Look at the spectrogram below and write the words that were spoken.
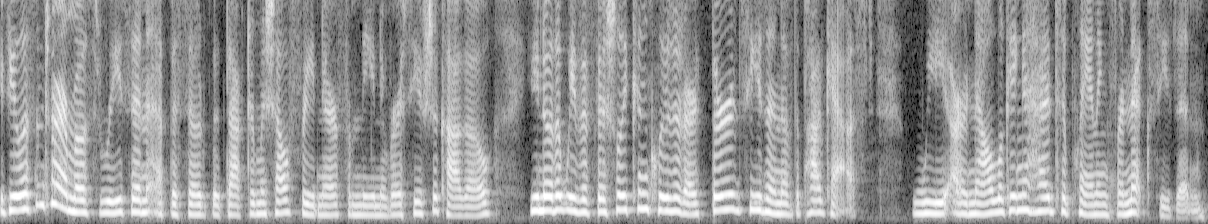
If you listen to our most recent episode with Dr. Michelle Friedner from the University of Chicago, you know that we've officially concluded our third season of the podcast. We are now looking ahead to planning for next season.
